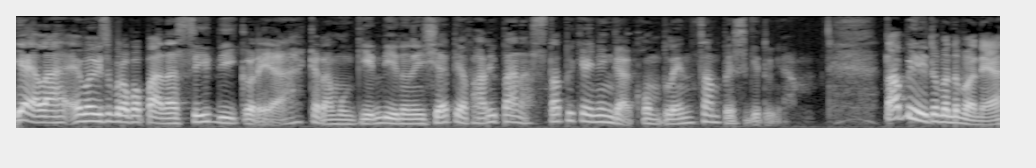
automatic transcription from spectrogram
Ya lah emang seberapa panas sih di Korea? Karena mungkin di Indonesia tiap hari panas Tapi kayaknya nggak komplain sampai segitunya tapi teman-teman ya,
